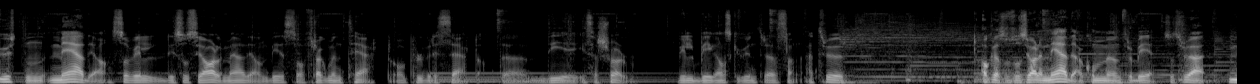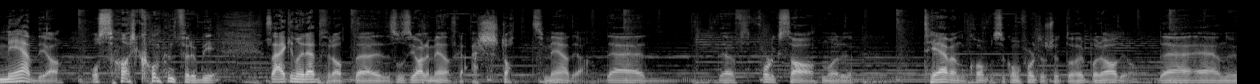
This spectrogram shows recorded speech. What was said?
uten media så vil de sosiale mediene bli så fragmentert og pulverisert at de i seg sjøl vil bli ganske uinteressante. Jeg tror akkurat som sosiale medier har kommet for å bli, så tror jeg media også har kommet for å bli. Så jeg er ikke noe redd for at uh, sosiale medier skal erstatte media. Det, det Folk sa at når TV-en kom, så kom folk til å slutte å høre på radio. Det er nå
